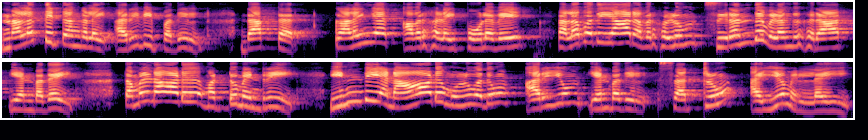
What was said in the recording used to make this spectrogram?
நலத்திட்டங்களை அறிவிப்பதில் டாக்டர் கலைஞர் அவர்களைப் போலவே தளபதியார் அவர்களும் சிறந்து விளங்குகிறார் என்பதை தமிழ்நாடு மட்டுமின்றி இந்திய நாடு முழுவதும் அறியும் என்பதில் சற்றும் ஐயமில்லை.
